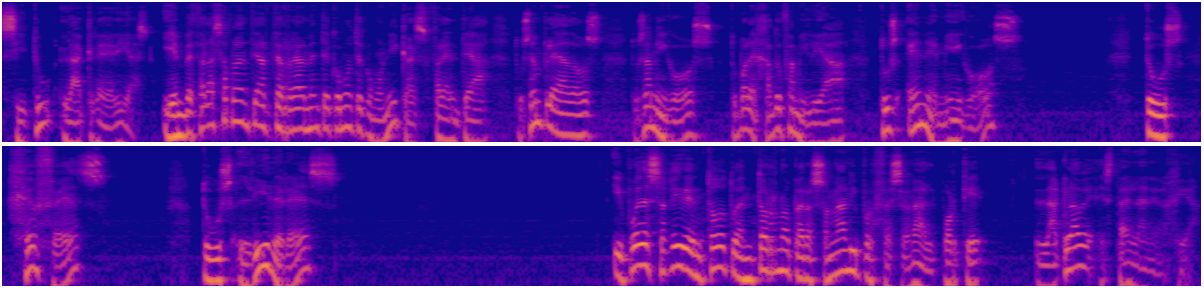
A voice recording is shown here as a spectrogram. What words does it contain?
si tú la creerías. Y empezarás a plantearte realmente cómo te comunicas frente a tus empleados, tus amigos, tu pareja, tu familia, tus enemigos, tus jefes, tus líderes. Y puedes seguir en todo tu entorno personal y profesional, porque la clave está en la energía.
